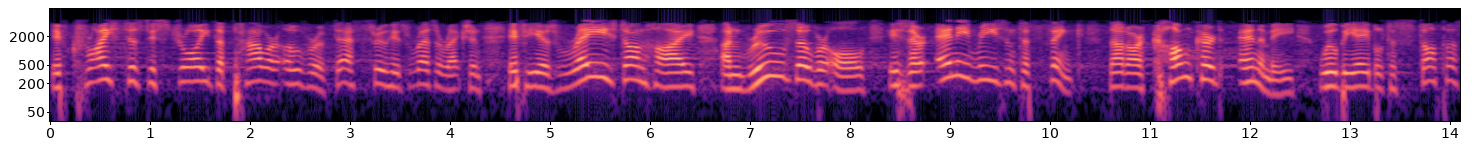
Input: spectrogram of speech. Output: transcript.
if Christ has destroyed the power over of death through his resurrection, if he is raised on high and rules over all, is there any reason to think that our conquered enemy will be able to stop us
